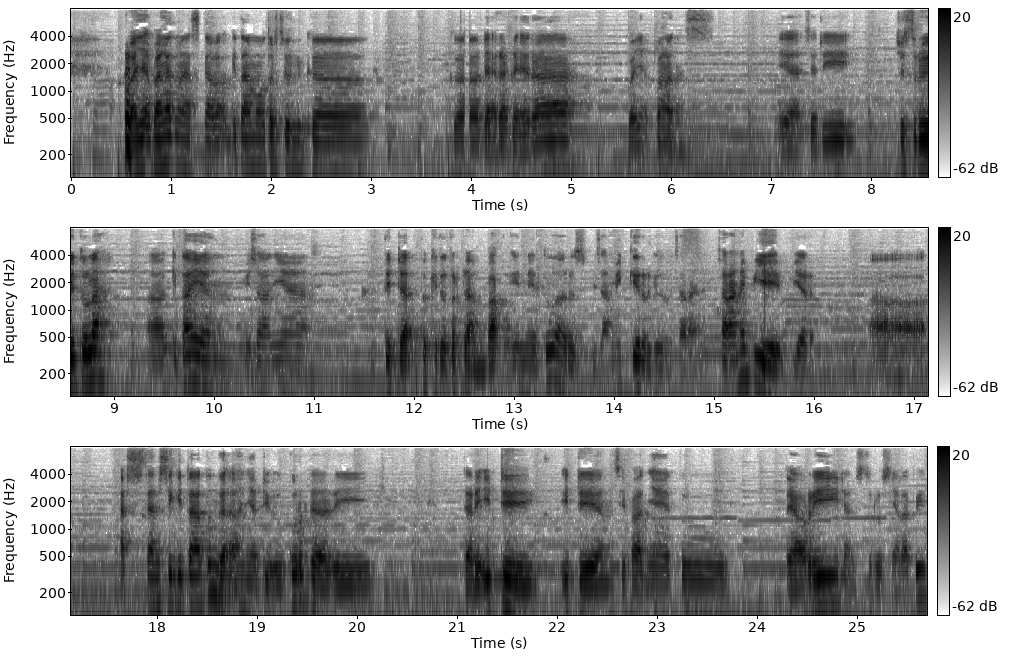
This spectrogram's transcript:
banyak banget mas kalau kita mau terjun ke ke daerah-daerah banyak banget mas. Ya jadi justru itulah uh, kita yang misalnya tidak begitu terdampak ini tuh harus bisa mikir gitu. Caranya caranya biar biar uh, asistensi kita tuh nggak hanya diukur dari dari ide ide yang sifatnya itu teori dan seterusnya tapi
